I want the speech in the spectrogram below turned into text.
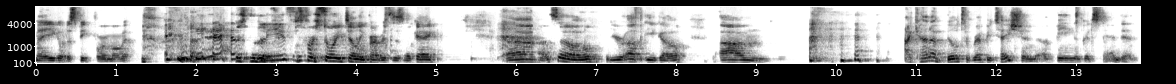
my ego to speak for a moment. yes, just for the, please. Just for storytelling purposes, okay. Uh, so you're up, ego. Um, I kind of built a reputation of being a good stand-in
